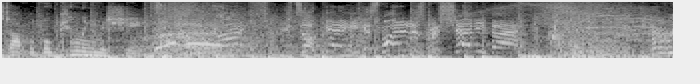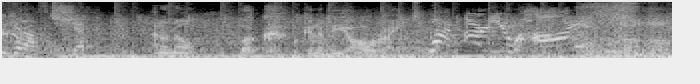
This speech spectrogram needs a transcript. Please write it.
Unstoppable killing machine. Ah, Guys, it's okay. He just wanted his machete back. How do we get off the ship? I don't know. Look, we're gonna be all right. What? Are you high? Uh-oh.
